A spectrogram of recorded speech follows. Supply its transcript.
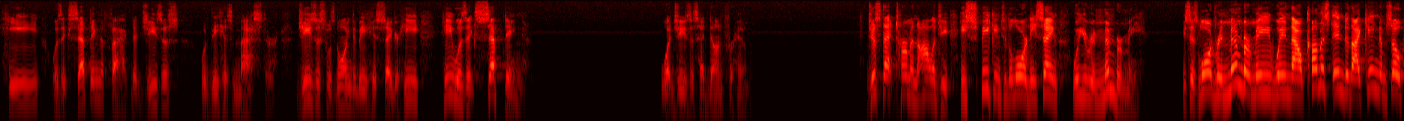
he was accepting the fact that Jesus would be his master Jesus was going to be his Savior. He, he was accepting what Jesus had done for him. Just that terminology, he's speaking to the Lord and he's saying, Will you remember me? He says, Lord, remember me when thou comest into thy kingdom. So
